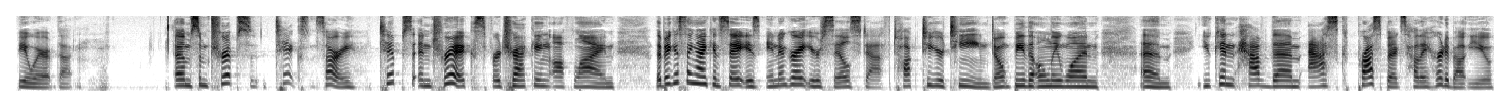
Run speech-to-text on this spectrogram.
be aware of that um, some trips ticks sorry tips and tricks for tracking offline. The biggest thing I can say is integrate your sales staff. Talk to your team. Don't be the only one. Um, you can have them ask prospects how they heard about you.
